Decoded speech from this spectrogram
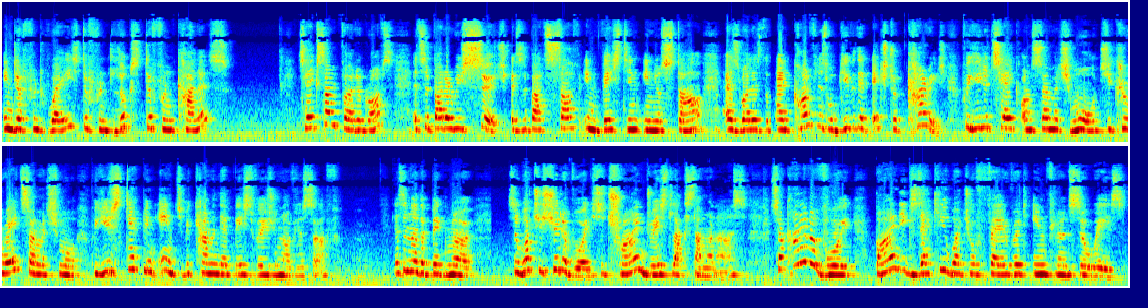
in different ways, different looks, different colors. Take some photographs. It's about a research. It's about self-investing in your style as well as the, and confidence will give you that extra courage for you to take on so much more, to create so much more, for you stepping in to becoming that best version of yourself. There's another big no. So what you should avoid is to try and dress like someone else. So kind of avoid buying exactly what your favorite influencer wears.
